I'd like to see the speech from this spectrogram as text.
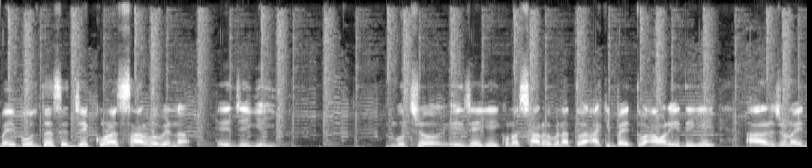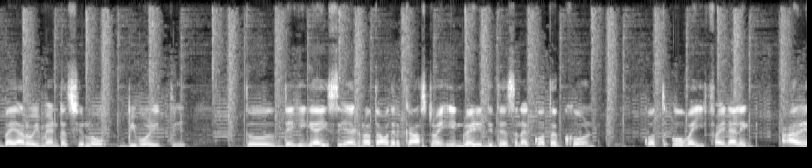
ভাই বলতেছে যে কোনো সার হবে না এই জায়গায়। বুঝছ? এই জায়গায় কোনো সার হবে না। তো আকিব ভাই, তো আমার এদিকেই আর জুনাইদ ভাই আর ওই ম্যানটা ছিল বিপরীতে। তো দেখি গাইস এখনও তো আমাদের কাস্টমার ইনভাইট দিতেছে না, কতক্ষণ? কত, ও ভাই ফাইনালি আরে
